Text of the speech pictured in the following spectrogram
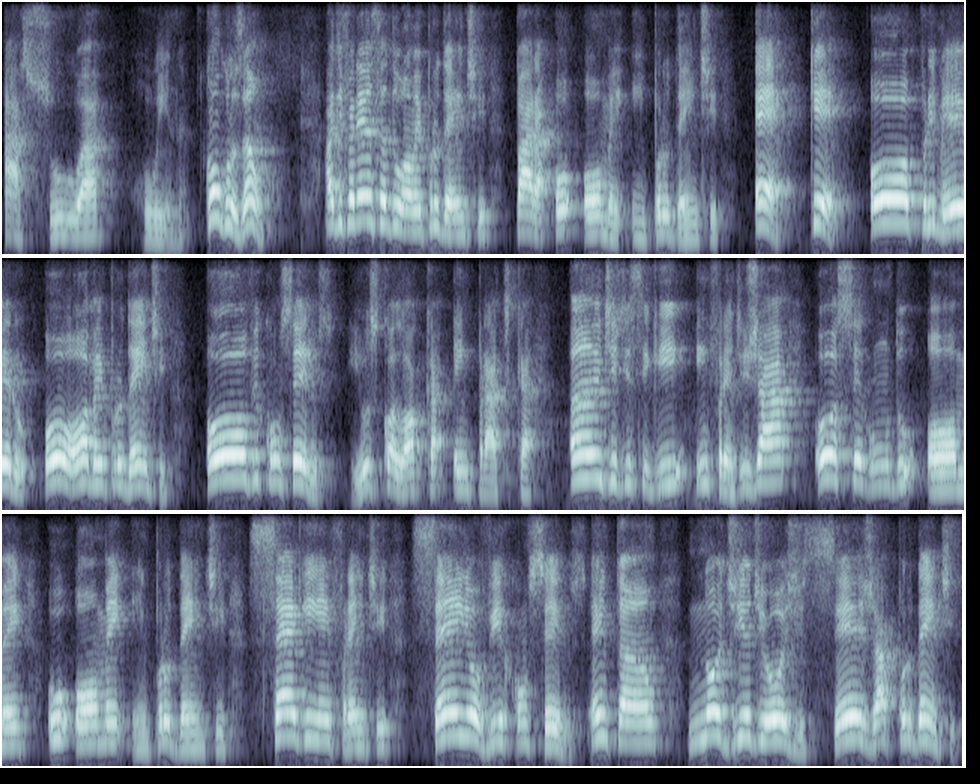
a sua ruína. Conclusão: a diferença do homem prudente para o homem imprudente é que o primeiro, o homem prudente, ouve conselhos e os coloca em prática antes de seguir em frente. Já o segundo homem, o homem imprudente, segue em frente sem ouvir conselhos. Então, no dia de hoje, seja prudente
